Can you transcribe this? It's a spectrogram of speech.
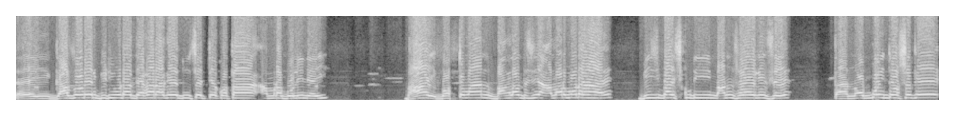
এই গাজরের ভিডিওটা দেখার আগে দু চারটে কথা আমরা বলি নেই। ভাই, বর্তমান বাংলাদেশে আমার মনে হয় বিশ বাইশ কোটি মানুষ হয়ে গেছে। তা নব্বই দশকে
